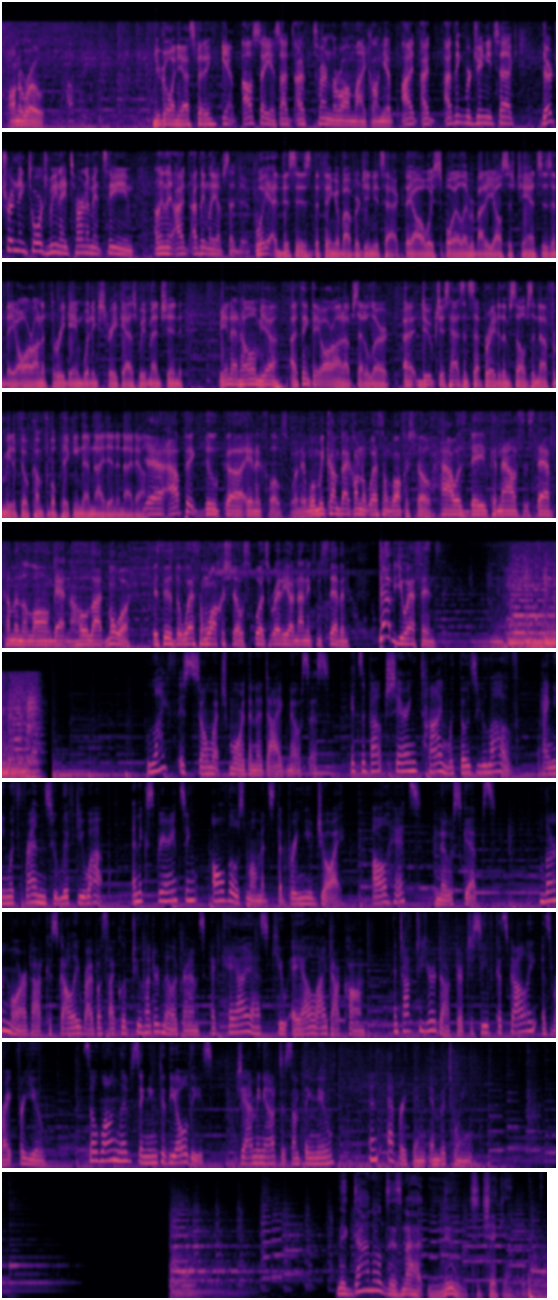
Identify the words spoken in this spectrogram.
On the road. You're going yes, Fitty? Yep, I'll say yes. I, I turned the wrong mic on. Yep, I, I I think Virginia Tech they're trending towards being a tournament team. I think they I, I think they upset Duke. Well, yeah, this is the thing about Virginia Tech. They always spoil everybody else's chances, and they are on a three-game winning streak, as we mentioned. Being at home, yeah, I think they are on upset alert. Uh, Duke just hasn't separated themselves enough for me to feel comfortable picking them night in and night out. Yeah, I'll pick Duke uh, in a close one. And when we come back on the Wes and Walker Show, how is Dave Canales' staff coming along? That and a whole lot more. This is the Wes and Walker Show, Sports Radio 92.7 WFNZ. Life is so much more than a diagnosis. It's about sharing time with those you love, hanging with friends who lift you up and experiencing all those moments that bring you joy. All hits, no skips. Learn more about Kisqali ribociclib 200 milligrams at kisqali.com and talk to your doctor to see if Kisqali is right for you. So long live singing to the oldies, jamming out to something new, and everything in between. McDonald's is not new to chicken.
